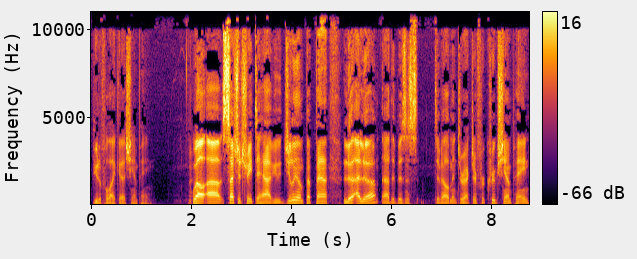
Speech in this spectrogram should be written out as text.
beautiful like a champagne. Well, uh, such a treat to have you, Julien Papin Le Halleux, uh, the business development director for Krug Champagne.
